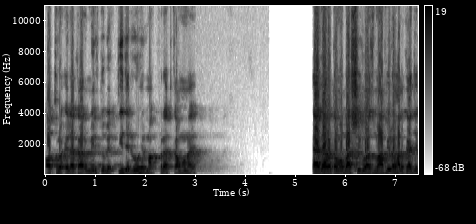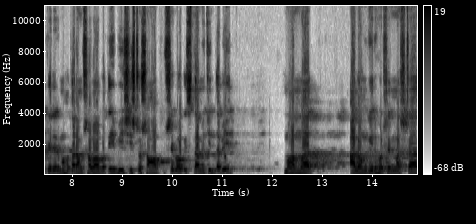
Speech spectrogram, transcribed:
অত্র এলাকার মৃত্যু ব্যক্তিদের রুহের মাগফিরাত কামনায়। এগারোতম বার্ষিক ওয়াজ মাহফিল ও হালকা জেকেরের মহতারাম সভাপতি, বিশিষ্ট সমাজসেবক, ইসলামী চিন্তাবিদ মোহাম্মদ আলমগীর হোসেন মাস্টার।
